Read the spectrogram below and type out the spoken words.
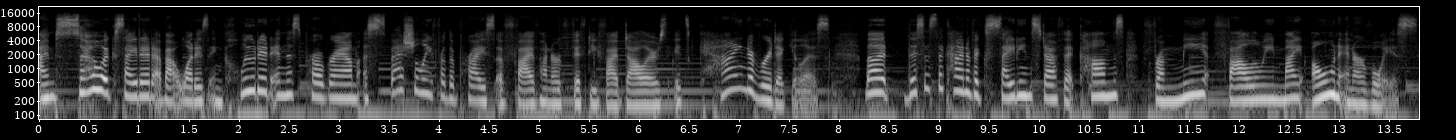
I'm so excited about what is included in this program, especially for the price of $555. It's kind of ridiculous, but this is the kind of exciting stuff that comes from me following my own inner voice.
